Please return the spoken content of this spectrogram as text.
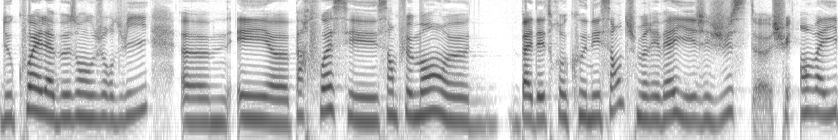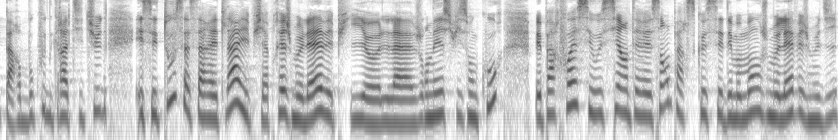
de quoi elle a besoin aujourd'hui. Euh, et parfois, c'est simplement bah, d'être reconnaissante. Je me réveille et j'ai juste, je suis envahie par beaucoup de gratitude. Et c'est tout, ça s'arrête là. Et puis après, je me lève et puis la journée suit son cours. Mais parfois, c'est aussi intéressant parce que c'est des moments où je me lève et je me dis,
